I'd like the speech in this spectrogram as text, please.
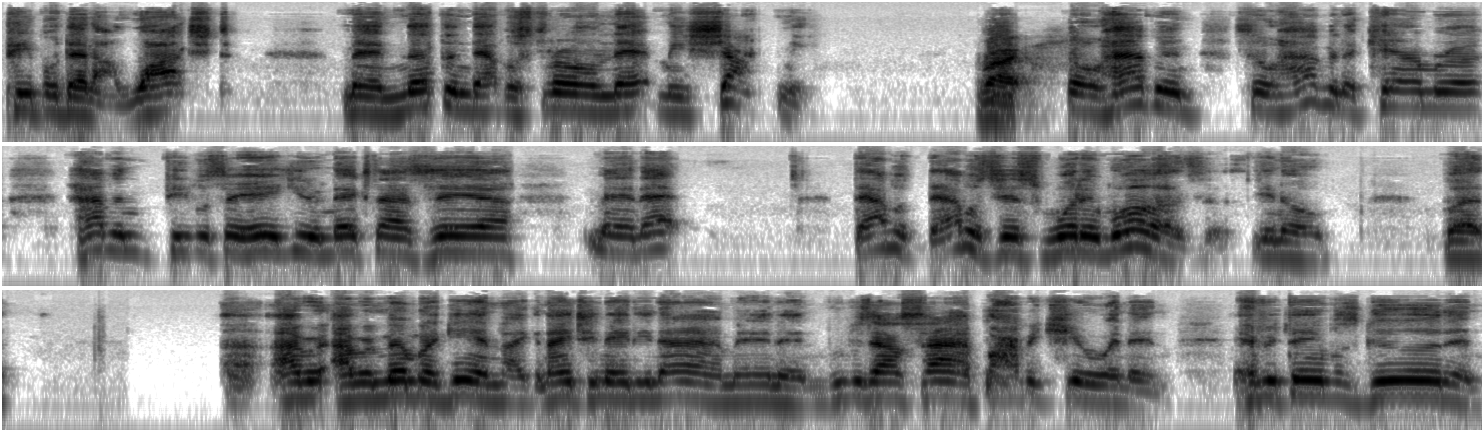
people that I watched, man, nothing that was thrown at me shocked me. Right. So having so having a camera, having people say, "Hey, you the next Isiah," man, that that was that was just what it was, you know. But uh, I re- I remember again, like 1989, man, and we was outside barbecuing, and everything was good and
